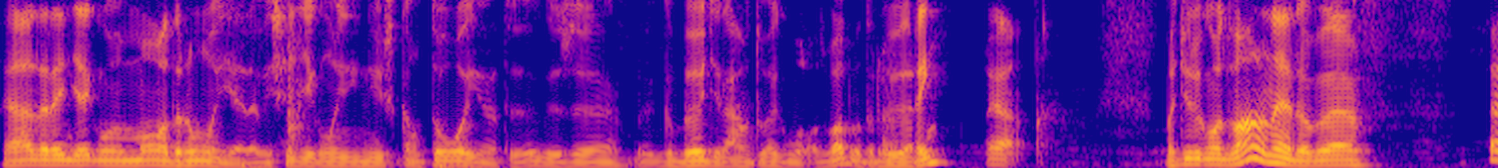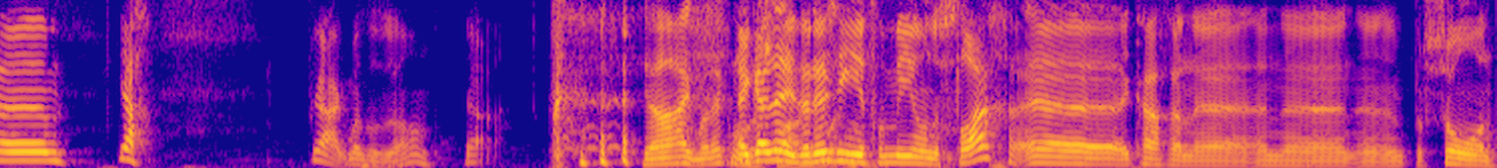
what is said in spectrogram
Ja, daar ren je gewoon wat rommel hier. We zitten gewoon in ons kantoor hier natuurlijk. Dus eh er gebeurt hier af en toe ook wel eens wat. Wat reuring. Ja. Maar jullie wat waren net op... eh, Ehm, ja. Ja, ik ben het wel. Ja. ja, ik ben ook wel Ik, nee, er is hier van mij onder slag. Eh, ik had een, een, een, een persoon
